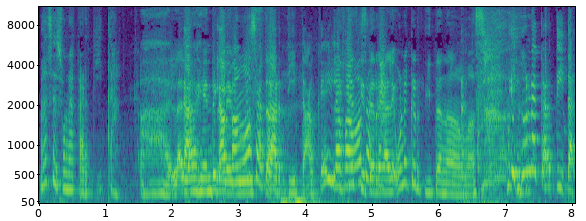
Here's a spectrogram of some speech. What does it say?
me haces una cartita. Ah, la, gente que la famosa cartita, ¿ok? La famosa que te regale una cartita nada más. una cartita.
